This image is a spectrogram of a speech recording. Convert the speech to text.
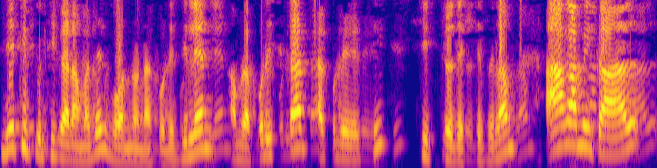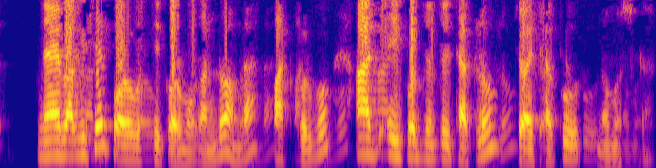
যেটি পুথিকার আমাদের বর্ণনা করে দিলেন। আমরা পরিষ্কার ঠাকুরের একটি চিত্র দেখতে পেলাম। আগামীকাল ন্যায় বাগিচের পরবর্তী কর্মকাণ্ড আমরা পাঠ করব। আজ এই পর্যন্তই থাকল। জয় ঠাকুর। নমস্কার।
